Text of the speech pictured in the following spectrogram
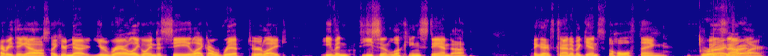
everything else. Like you're you're rarely going to see like a ripped or like even decent looking stand up. Like that's kind of against the whole thing. But he's an outlier.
